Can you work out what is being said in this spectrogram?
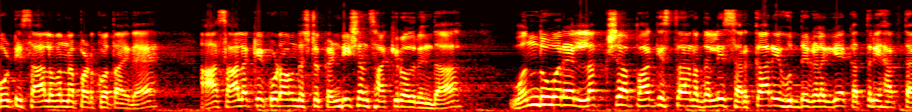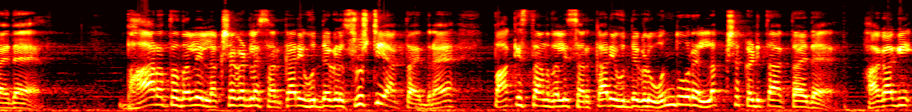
ಕೋಟಿ ಸಾಲವನ್ನು ಪಡ್ಕೋತಾ ಇದೆ. ಆ ಸಾಲಕ್ಕೆ ಕೂಡ ಒಂದಷ್ಟು ಕಂಡೀಷನ್ಸ್ ಹಾಕಿರೋದ್ರಿಂದ ಒಂದೂವರೆ ಲಕ್ಷ ಪಾಕಿಸ್ತಾನದಲ್ಲಿ ಸರ್ಕಾರಿ ಹುದ್ದೆಗಳಿಗೆ ಕತ್ತರಿ ಹಾಕ್ತಾ ಇದೆ. ಭಾರತದಲ್ಲಿ ಲಕ್ಷಗಟ್ಟಲೆ ಸರ್ಕಾರಿ ಹುದ್ದೆಗಳು ಸೃಷ್ಟಿ ಆಗ್ತಾ ಇದ್ರೆ ಪಾಕಿಸ್ತಾನದಲ್ಲಿ ಸರ್ಕಾರಿ ಹುದ್ದೆಗಳು ಒಂದೂವರೆ ಲಕ್ಷ ಕಡಿತ ಆಗ್ತಾ ಇದೆ. ಹಾಗಾಗಿ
